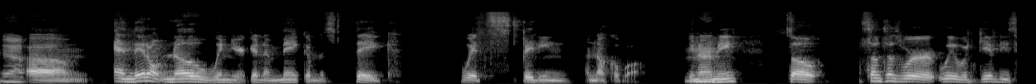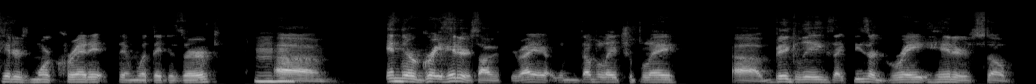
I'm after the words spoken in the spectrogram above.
Yeah. Um, and they don't know when you're gonna make a mistake with spitting a knuckleball. You know what I Mhm. mean? So sometimes we're we would give these hitters more credit than what they deserved. Mhm. Um, and they're great hitters, obviously, right? Double A, triple A, uh, big leagues, like these are great hitters. So,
